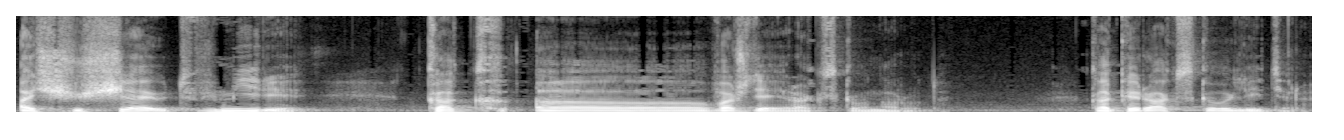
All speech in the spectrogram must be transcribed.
ощущают в мире как э, вождя иракского народа, как иракского лидера.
